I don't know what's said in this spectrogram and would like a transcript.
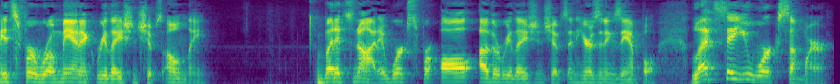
it's for romantic relationships only. But it's not. It works for all other relationships. And here's an example. Let's say you work somewhere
